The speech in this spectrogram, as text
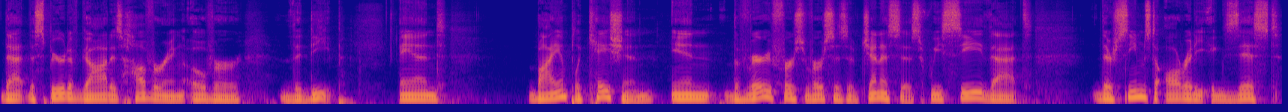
that the Spirit of God is hovering over the deep. And by implication, in the very first verses of Genesis, we see that there seems to already exist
